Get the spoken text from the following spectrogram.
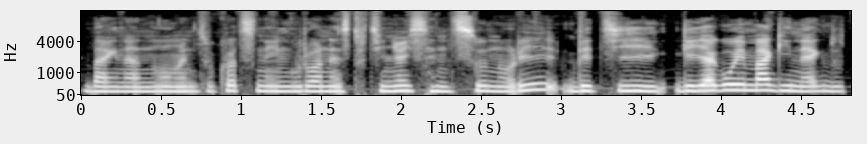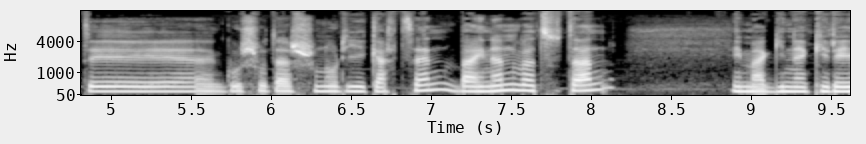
Baina momentukotz ne inguruan ez dut inoiz entzun hori, beti gehiago emaginek dute goxotasun hori ekartzen, baina batzutan emaginek ere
